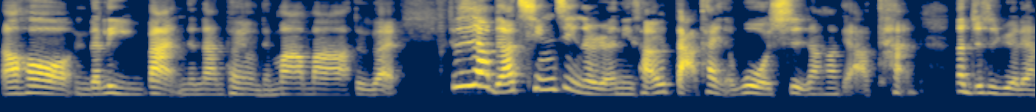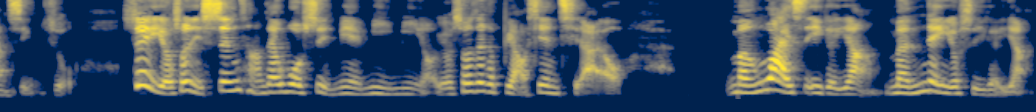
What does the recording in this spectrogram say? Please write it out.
然后你的另一半、你的男朋友、你的妈妈，对不对？就是要比较亲近的人，你才会打开你的卧室，让他给他看，那就是月亮星座。所以有时候你深藏在卧室里面的秘密哦，有时候这个表现起来哦，门外是一个样，门内又是一个样，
